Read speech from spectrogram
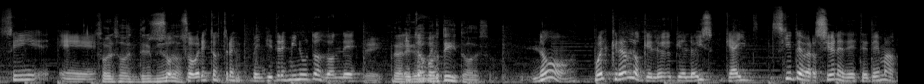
¿sí? Eh, ¿Sobre esos 23 so- minutos? sobre estos tres- 23 minutos donde Pero le quedó cortito eso. no, ¿puedes creerlo que lo, que lo hizo? Que hay siete versiones de este tema.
